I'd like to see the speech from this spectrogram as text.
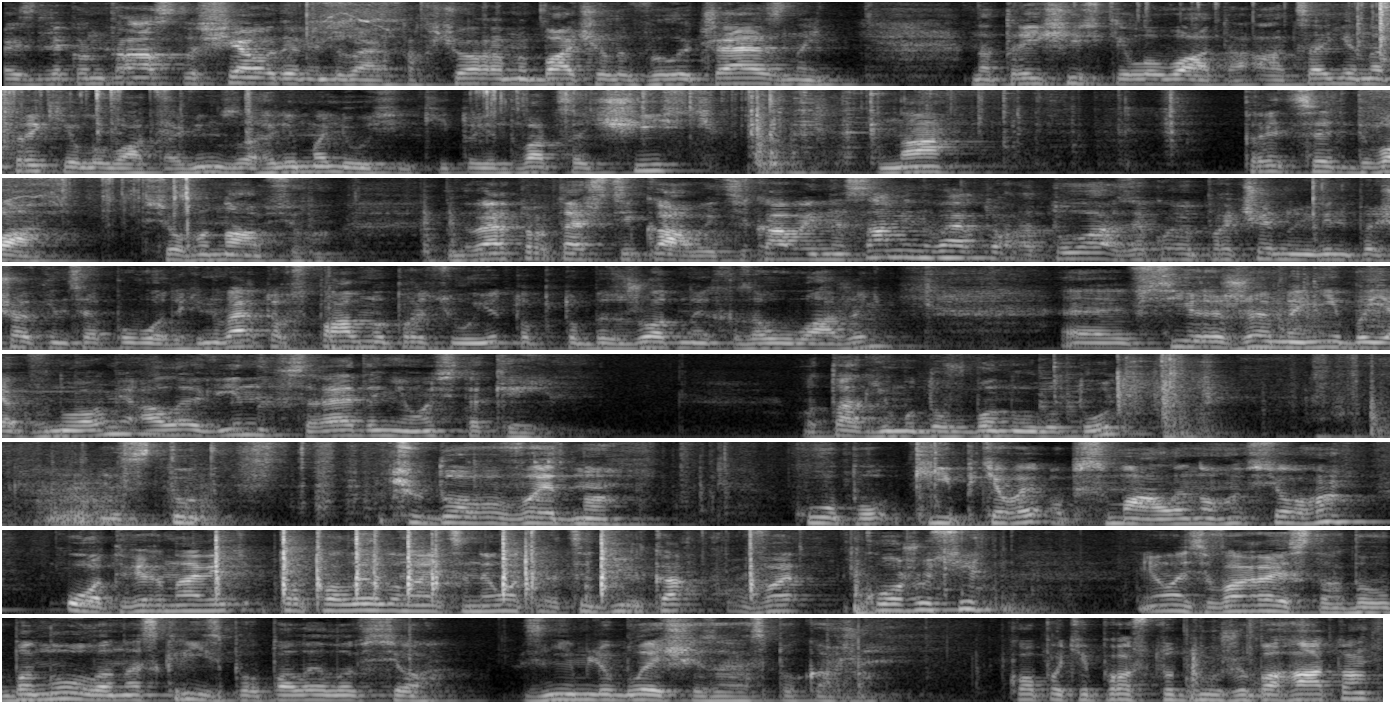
Для контрасту ще один інвертор. Вчора ми бачили величезний на 3,6 кВт, а це є на 3 кВт, а він взагалі малюсінький. То є 26 на 32 всього-навсього. Інвертор теж цікавий. Цікавий не сам інвертор, а то, з якою причиною він прийшов кінця поводить. Інвертор справно працює, тобто без жодних зауважень. Е, Всі режими ніби як в нормі, але він всередині ось такий. Отак йому довбануло тут. Ось тут чудово видно купу кіптяви, обсмаленого всього. Отвір навіть пропалило, навіть це не отвір, це дірка в кожусі. І ось варистор довбануло, наскрізь пропалило все. Знімлю ближче, зараз покажу. Копоті просто дуже багато.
